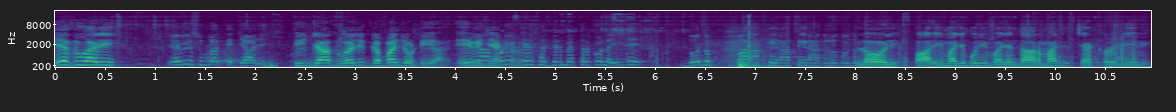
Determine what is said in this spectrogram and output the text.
ਇਹ ਸੂਆ ਜੀ। ਇਹ ਵੀ ਸੂਆ ਤੀਜਾ ਜੇ। ਤੀਜਾ ਸੂਆ ਜੀ ਗੱਬਨ ਝੋਟੀ ਆ ਇਹ ਵੀ ਚੈੱਕ ਕਰੋ। ਕਿਸੇ ਸੱਜਣ ਮਿੱਤਰ ਕੋ ਲਈ ਜੇ ਦੁੱਧ 12 13 13 ਕਿਲੋ ਦੁੱਧ। ਲਓ ਜੀ ਭਾਰੀ ਮੱਝ ਪੂਰੀ ਵਜਨਦਾਰ ਮੱਝ ਚੈੱਕ ਕਰੋ ਜੀ ਇਹ ਵੀ।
